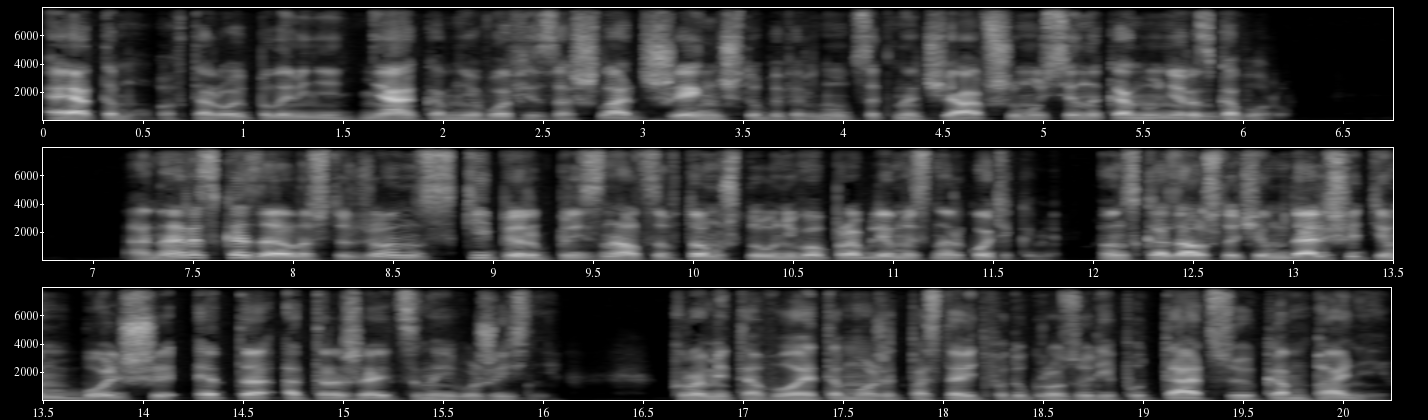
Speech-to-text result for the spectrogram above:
этому, во второй половине дня ко мне в офис зашла Джейн, чтобы вернуться к начавшемуся накануне разговору. Она рассказала, что Джон Скипер признался в том, что у него проблемы с наркотиками. Он сказал, что чем дальше, тем больше это отражается на его жизни. Кроме того, это может поставить под угрозу репутацию компании.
